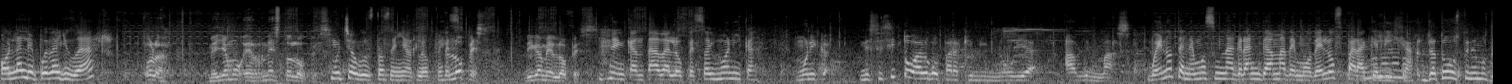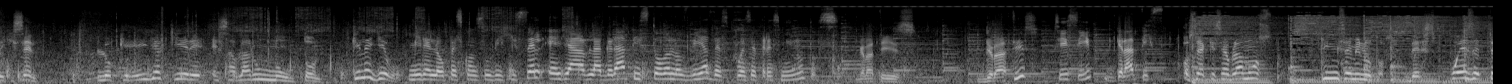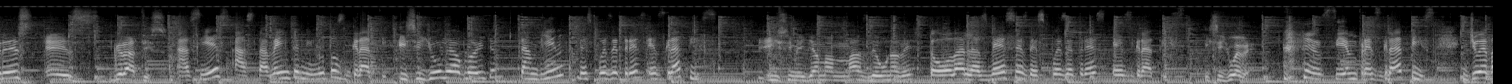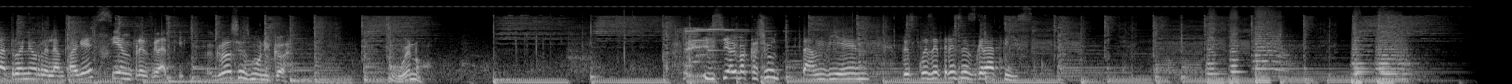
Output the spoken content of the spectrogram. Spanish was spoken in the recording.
Hola, ¿le puedo ayudar? Hola, me llamo Ernesto López. Mucho gusto, señor López. López, dígame López. Encantada, López. Soy Mónica. Mónica, necesito algo para que mi novia hable más. Bueno, tenemos una gran gama de modelos para que no, elija. no, Ya todos tenemos de Giselle. Lo que ella quiere es hablar un montón. ¿Qué le llevo? Mire, López, con su Digicel, ella habla gratis todos los días después de tres minutos. Gratis. ¿Gratis? Sí, sí, gratis. O sea que si hablamos 15 minutos, después de 3 es gratis. Así es, hasta 20 minutos gratis. ¿Y si yo le hablo a ella? También, después de tres es gratis. ¿Y si me llama más de una vez? Todas las veces después de tres es gratis. ¿Y si llueve? siempre es gratis. Llueva, truene o relampague, siempre es gratis. Gracias, Mónica. Bueno. ¿Y si hay vacación? También, después de tres es gratis.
